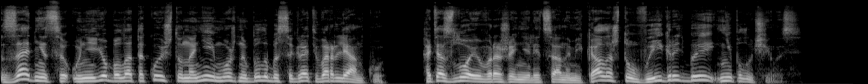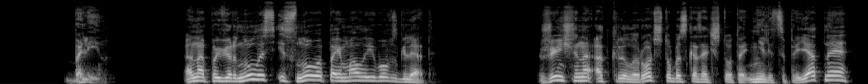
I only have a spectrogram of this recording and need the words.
Задница у нее была такой, что на ней можно было бы сыграть в орлянку, хотя злое выражение лица намекало, что выиграть бы не получилось. Блин, она повернулась и снова поймала его взгляд. Женщина открыла рот, чтобы сказать что-то нелицеприятное,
